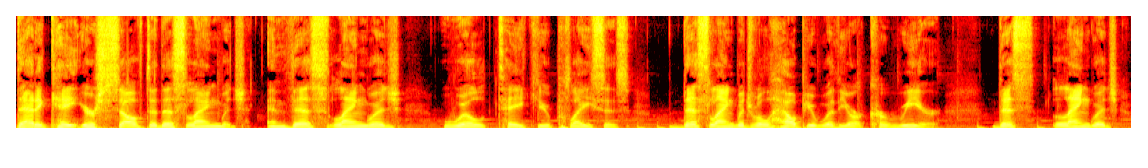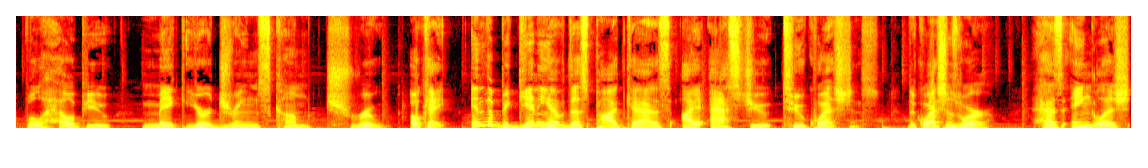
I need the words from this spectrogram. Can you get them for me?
Dedicate yourself to this language, and this language will take you places. this language will help you with your career. This language will help you make your dreams come true. Okay, in the beginning of this podcast, I asked you two questions. The questions were Has English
